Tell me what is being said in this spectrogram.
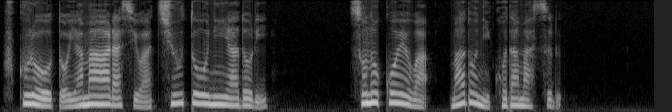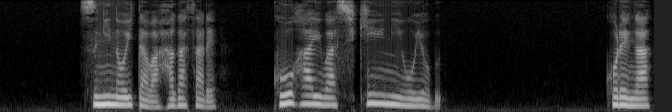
フクロウと山嵐は中東に宿り、その声は窓にこだまする。杉の板は剥がされ、後輩は敷居に及ぶ。これが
